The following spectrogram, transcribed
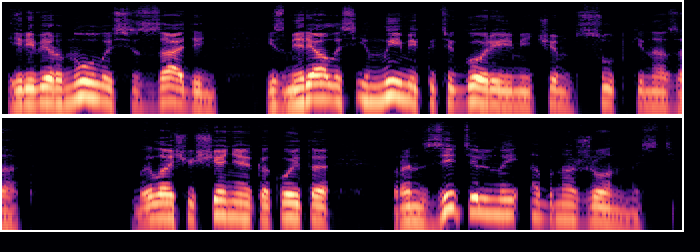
перевернулось за день, измерялось иными категориями, чем сутки назад. Было ощущение какой-то пронзительной обнаженности.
